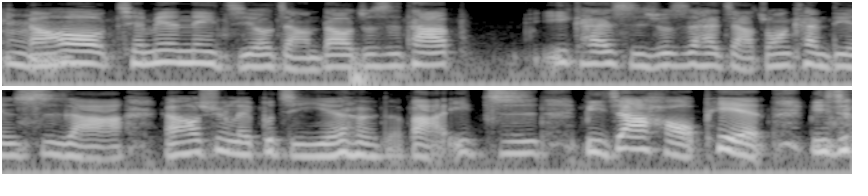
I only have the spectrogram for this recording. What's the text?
嗯然后前面那集有讲到，就是她。一开始就是还假装看电视啊，然后迅雷不及掩耳的把一只比较好骗、比较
